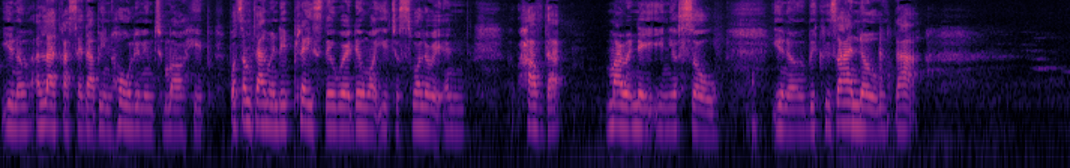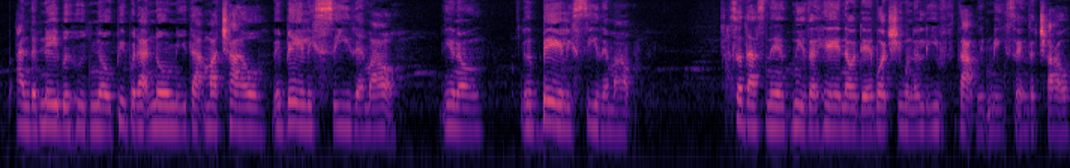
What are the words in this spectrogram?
you know. And like I said, I've been holding him to my hip. But sometimes when they place there where they want you to swallow it and have that marinate in your soul, you know, because I know that and the neighborhood know people that know me that my child they barely see them out you know? They barely see them out. So that's ne- neither here nor there but she want to leave that with me saying the child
